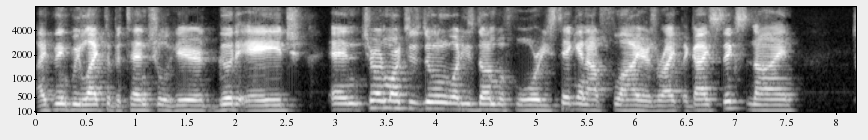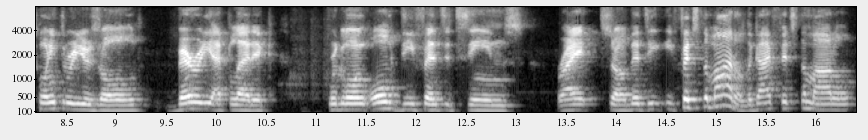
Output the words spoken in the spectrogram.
I think we like the potential here. Good age, and Sean Marks is doing what he's done before. He's taking out flyers. Right, the guy's 6'9", 23 years old, very athletic. We're going all defense, it seems. Right, so that he, fits the model. The guy fits the model.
